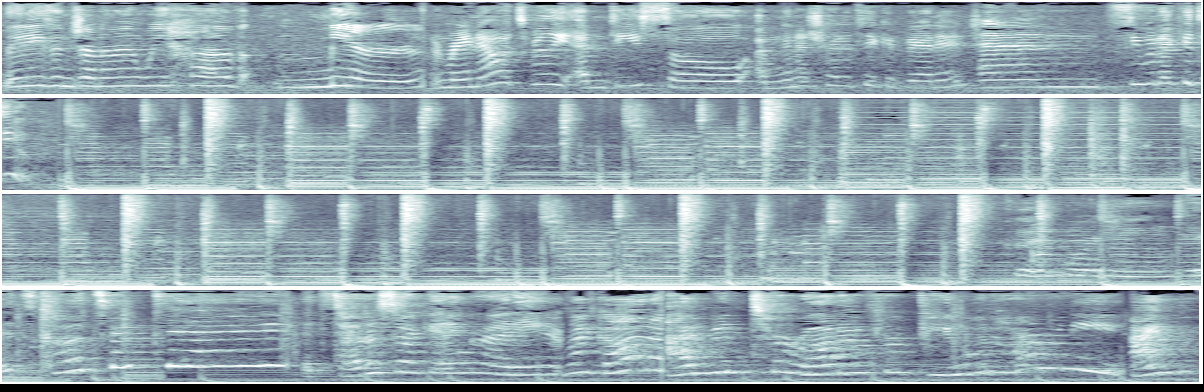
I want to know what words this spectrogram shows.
Ladies and gentlemen, we have mirrors. And right now it's really empty, so I'm gonna try to take advantage and see what I could do. Harmony. I'm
